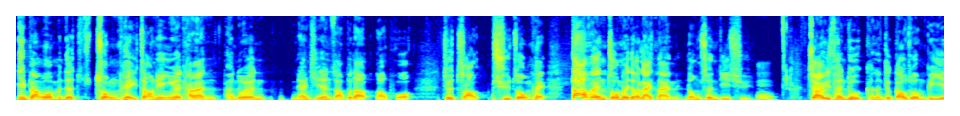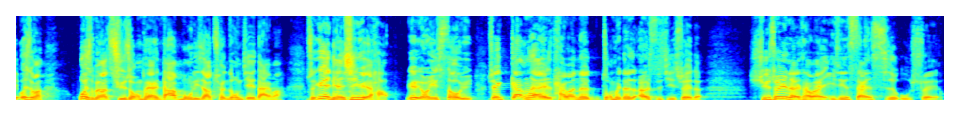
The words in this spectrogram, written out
一般我们的中配早年，因为台湾很多人年轻人找不到老婆，就找娶中配。大部分中配都来自农村地区，嗯，教育程度可能就高中毕业。为什么？为什么要娶中配？很大的目的是要传宗接代嘛。所以越年轻越好，越容易受孕。所以刚来台湾的中配都是二十几岁的。徐春英来台湾已经三十五岁了。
